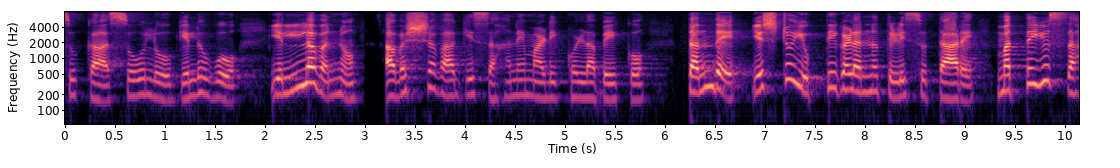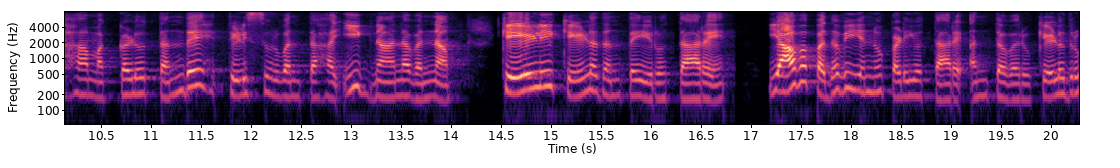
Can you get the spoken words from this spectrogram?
ಸುಖ, ಸೋಲು, ಗೆಲುವು ಎಲ್ಲವನ್ನು ಅವಶ್ಯವಾಗಿ ಸಹನೆ ಮಾಡಿಕೊಳ್ಳಬೇಕು. ತಂದೆ ಎಷ್ಟು ಯುಕ್ತಿಗಳನ್ನು ತಿಳಿಸುತ್ತಾರೆ, ಮತ್ತೆಯೂ ಸಹ ಮಕ್ಕಳು ತಂದೆ ತಿಳಿಸಿರುವಂತಹ ಈ ಜ್ಞಾನವನ್ನು ಕೇಳಿ ಕೇಳದಂತೆ ಇರುತ್ತಾರೆ. ಯಾವ ಪದವಿಯನ್ನು ಪಡೆಯುತ್ತಾರೆ ಅಂತವರು ಕೇಳಿದ್ರು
